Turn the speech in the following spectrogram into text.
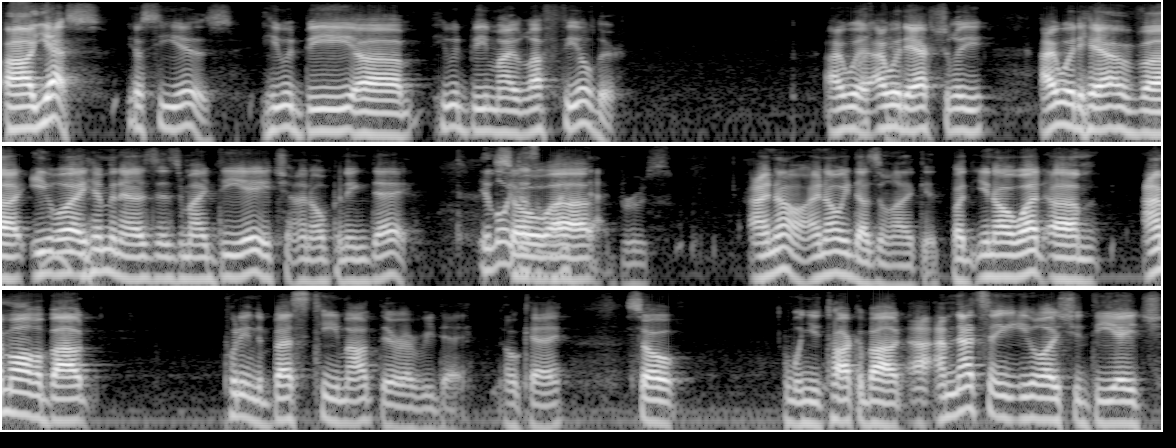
Uh, yes, yes, he is. He would be uh, he would be my left fielder. I would I would actually I would have uh, Eloy Jimenez as my DH on opening day. Eloy so, doesn't like uh, that, Bruce. I know, I know he doesn't like it, but you know what? Um, I'm all about putting the best team out there every day. Okay, so when you talk about, I'm not saying Eloy should DH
